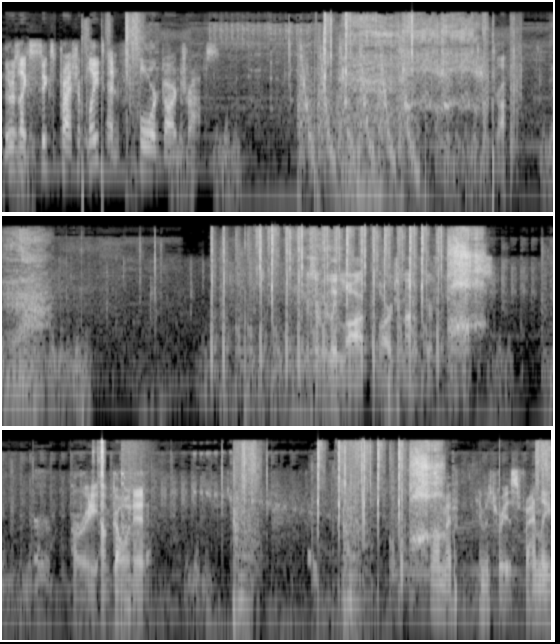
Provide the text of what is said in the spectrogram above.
There's like six pressure plates and four dart traps. Drop it. There's a really lo large amount of different. Alrighty, I'm going in. Well, my inventory is finally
